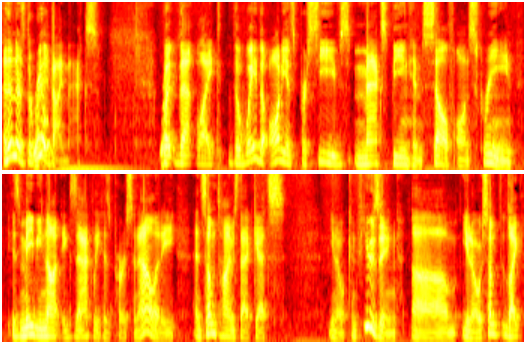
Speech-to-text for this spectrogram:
and then there's the right. real guy Max. Right. But that like the way the audience perceives Max being himself on screen is maybe not exactly his personality, and sometimes that gets you know confusing. Um, you know, some like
